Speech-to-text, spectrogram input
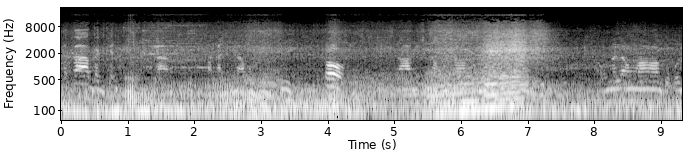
nakagad yan. Matagal na ako dito eh. Oo. Nakagising ako sa ako na lang magkukon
